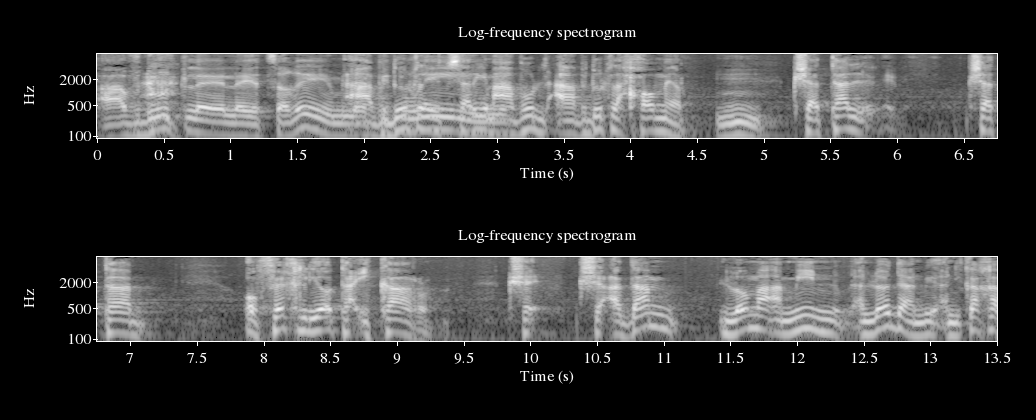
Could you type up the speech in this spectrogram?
העבדות ל... ליצרים, העבדות לפיתויים, ליצרים, העבוד- העבדות לחומר. כשאתה, כשאתה הופך להיות העיקר, כש, כשאדם לא מאמין, אני לא יודע, אני, אני ככה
